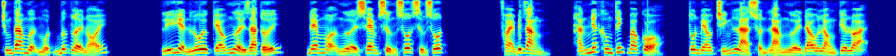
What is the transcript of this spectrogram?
chúng ta mượn một bước lời nói. Lý Hiển lôi kéo người ra tới, đem mọi người xem sửng sốt sửng sốt. Phải biết rằng, hắn nhất không thích bao cỏ, tôn béo chính là xuẩn làm người đau lòng kia loại.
